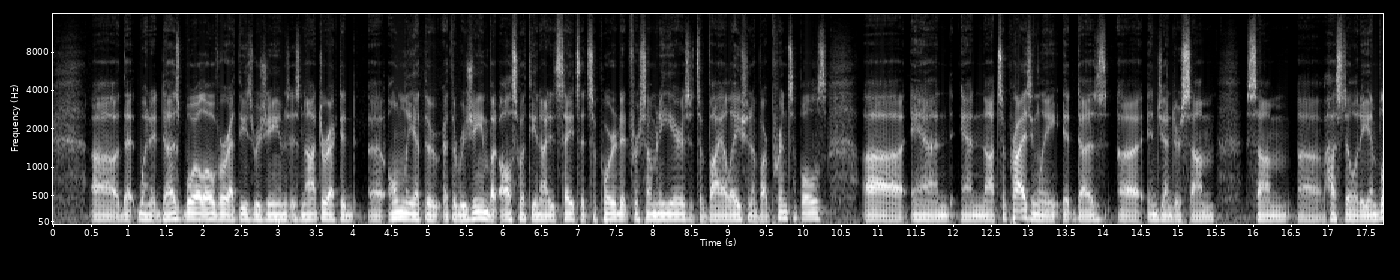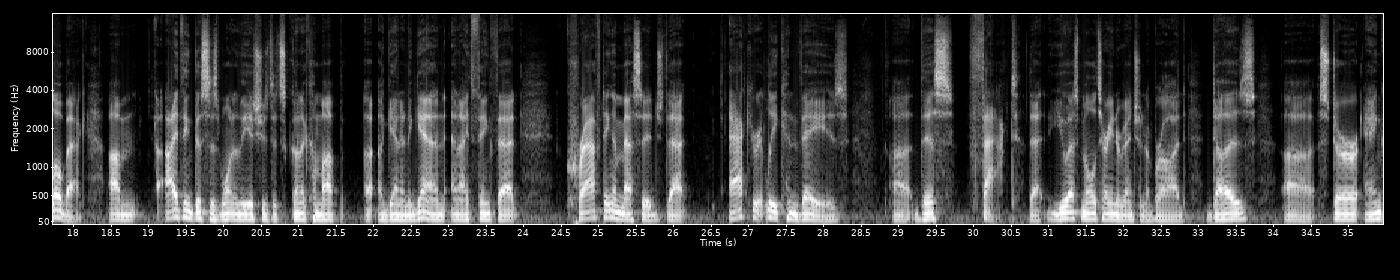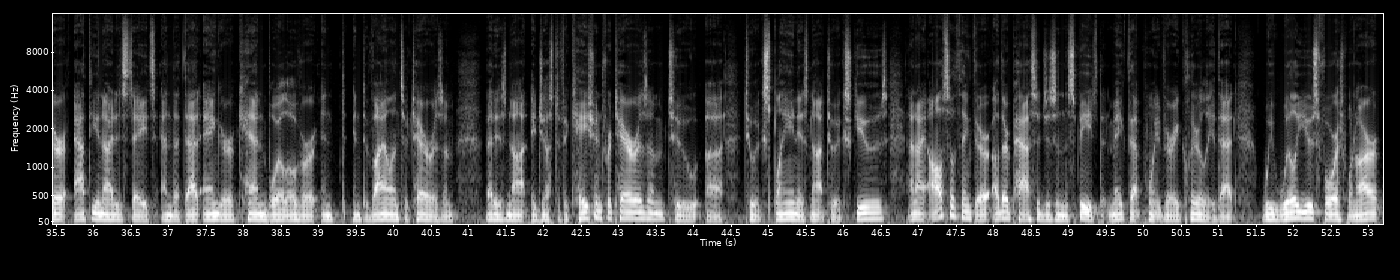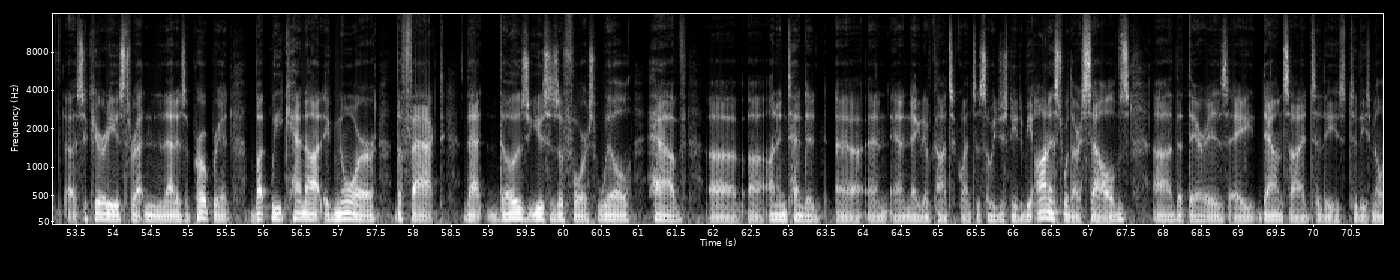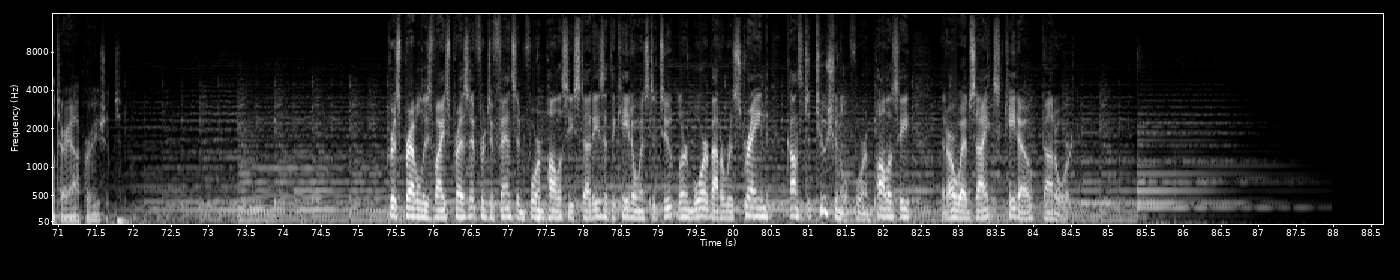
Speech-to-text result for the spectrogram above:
uh, that when it does boil over at these regimes is not directed uh, only at the at the regime, but also at the United States that supported it for so many years. It's a violation of our principles, uh, and and not surprisingly, it does uh, engender some some uh, hostility and blowback. Um, I think this is one of the issues that's going to come up uh, again and again, and I think that crafting a message that accurately conveys uh, this fact that U.S. military intervention abroad does uh, stir anger at the United States, and that that anger can boil over in, into violence or terrorism. That is not a justification for terrorism. To uh, to explain is not to excuse. And I also think there are other passages in the speech that make that point very clearly. That we will use force when our uh, security is threatened, and that is appropriate. But we cannot ignore the fact that those uses of force will have uh, uh, unintended uh, and, and negative consequences. So we just need to be honest with ourselves uh, that there is a downside to these to these military operations. Chris Preble is Vice President for Defense and Foreign Policy Studies at the Cato Institute. Learn more about a restrained constitutional foreign policy at our website, cato.org.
